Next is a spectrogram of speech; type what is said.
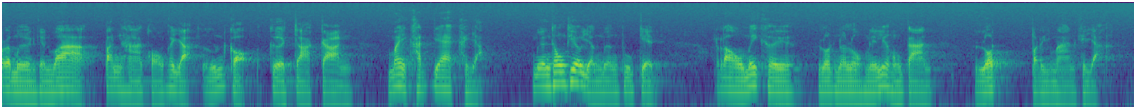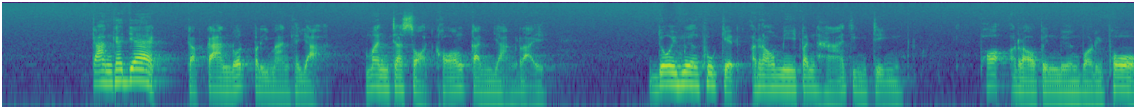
ประเมินกันว่าปัญหาของขยะล้นเกาะเกิดจากการไม่คัดแยกขยะ เมืองท่องเที่ยวอย่างเมืองภูเก็ต เราไม่เคยรณรงในเรื่องของการลดปริมาณขยะ การคัดแยกกับการลดปริมาณขยะ มันจะสอดคล้องกันอย่างไร โดยเมืองภูเก็ตเรามีปัญหาจริง ๆ เพราะเราเป็นเมืองบริโภค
